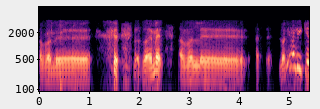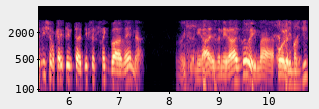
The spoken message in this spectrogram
אבל, אה, לא, זו האמת, אבל אה, לא נראה לי הגיוני שמכבי תל אביב תעדיף לשחק בארנה. זה נראה הזוי, מה? אני מרגיש...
